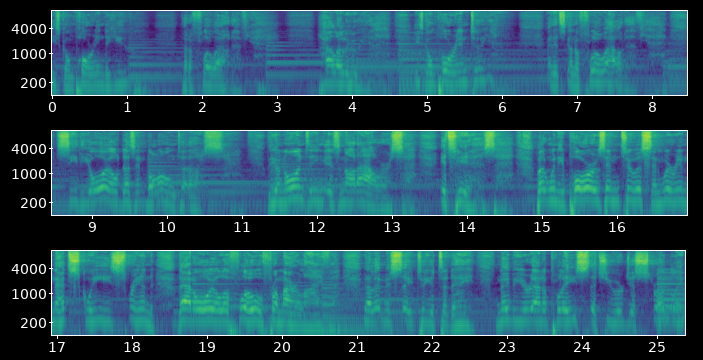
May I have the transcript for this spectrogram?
He's going to pour into you that'll flow out of you. Hallelujah. He's going to pour into you and it's going to flow out of you. See, the oil doesn't belong to us. The anointing is not ours, it's His. But when He pours into us and we're in that squeeze, friend, that oil will flow from our life. Now, let me say to you today maybe you're at a place that you are just struggling.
